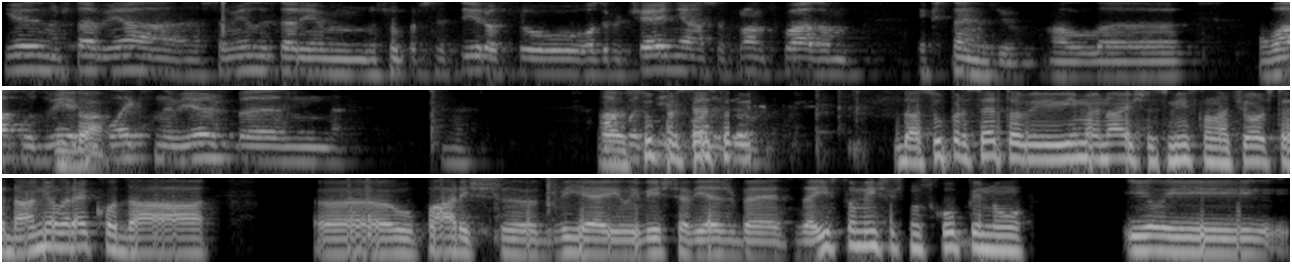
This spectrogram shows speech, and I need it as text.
Jedino što bi ja sa militarijem supersetirao su odručenja sa front squadom ekstenziju, ali Ovako dvije da. kompleksne vježbe, ne. Ako super setovi, da, super setovi imaju najviše smisla, znači ovo što je Daniel rekao da upariš dvije ili više vježbe za istu mišićnu skupinu ili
